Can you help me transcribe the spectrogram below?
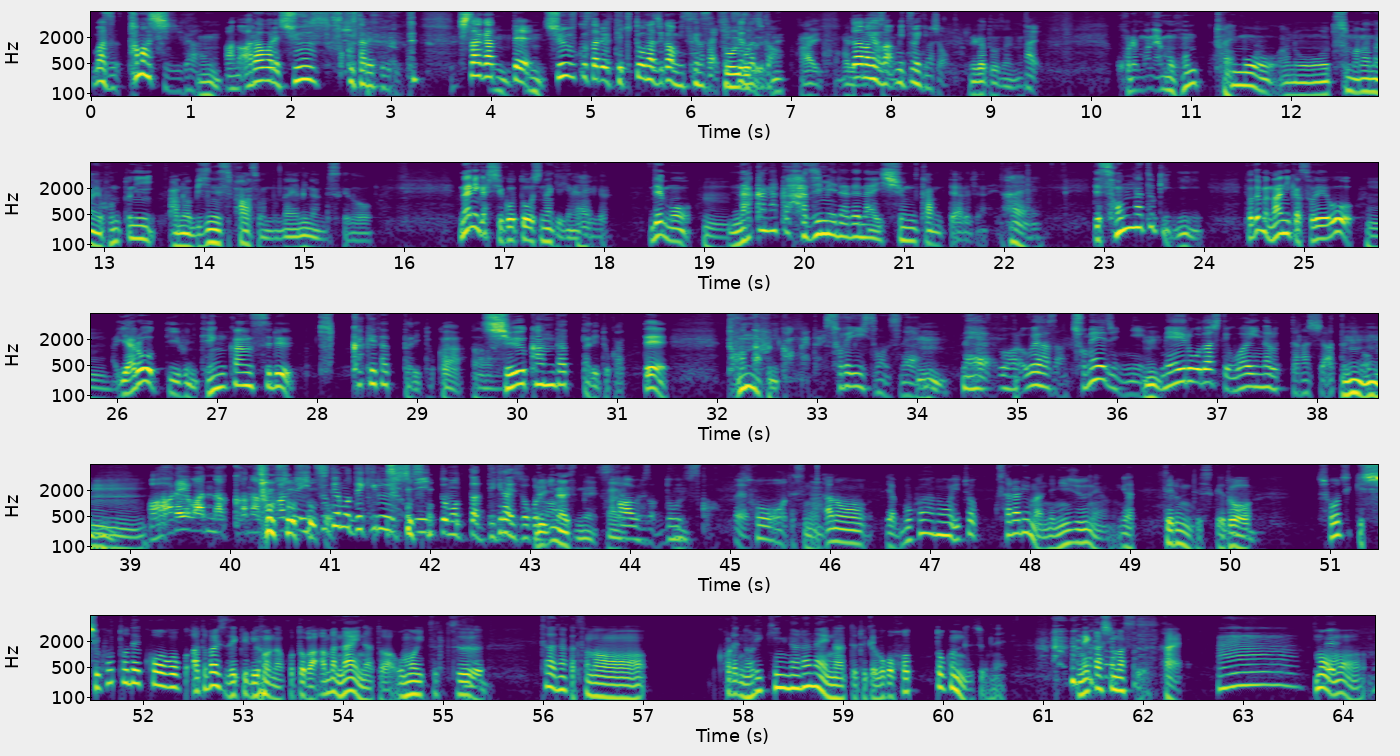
まず魂が、うん。あの現れ修復されている。従って修復される適当な時間を見つけなさい。適切な時間、いうことですね。はい。じゃあ牧野さん3つ目いきましょう。ありがとうございます。はい。これもねもう本当にもう、あのつまらない本当にあのビジネスパーソンの悩みなんですけど何か仕事をしなきゃいけない時がある、でも、うん。なかなか始められない瞬間ってあるじゃないですか。はい。でそんな時に例えば何かそれをうん。やろうっていうふうに転換するきっかけだったりとかああ。習慣だったりとかってどんなふうに考えたりすそれいい質問ですね、る、うん。ねえ上原さん著名人にうん。メールを出してお会いになるって話あったでしょ、うんうんうんあれはなかなかそうそうそうそう。ねいつでもできるしと思ったらできないですよこれは。できないですね。さあは上原さんどうですか、ええそうですね、うん。あのいや僕はあの一応サラリーマンで20年やってるんですけいど、正直仕事でこうアドバイスできるようなことがあんまないなとは思いつつ、うん。ただなんかそのこれ乗り気にならないなって時は僕ほっとくんですよね。寝かします。はい。うーん。もうでも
